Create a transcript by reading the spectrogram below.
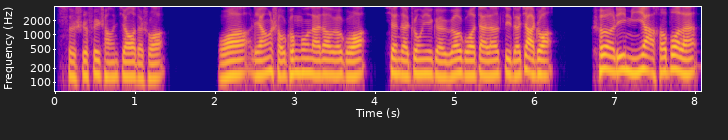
此时非常骄傲地说：“我两手空空来到俄国，现在终于给俄国带来了自己的嫁妆——克里米亚和波兰。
